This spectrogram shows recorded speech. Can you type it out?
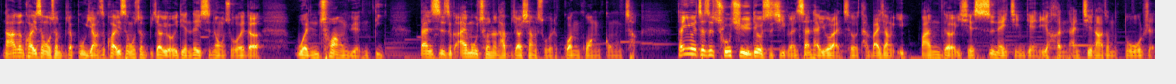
那它跟快意生活村比较不一样，是快意生活村比较有一点类似那种所谓的文创园地，但是这个爱木村呢，它比较像所谓的观光工厂。但因为这次出去六十几个人，三台游览车，坦白讲，一般的一些室内景点也很难接纳这么多人。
